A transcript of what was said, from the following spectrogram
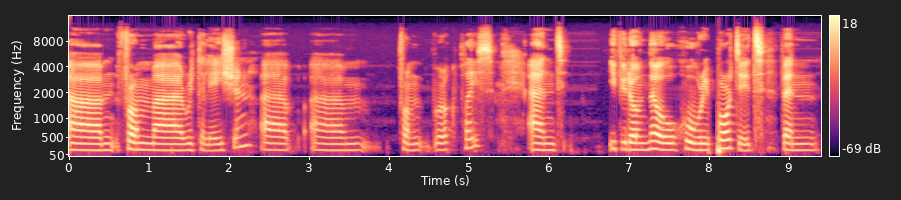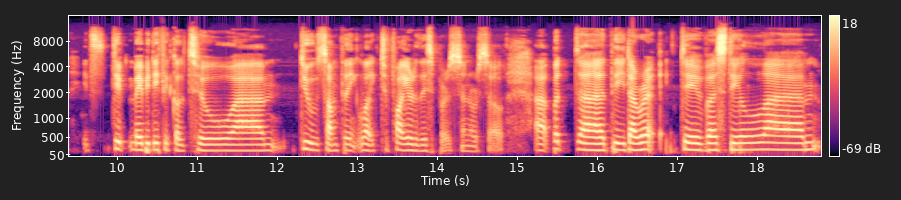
um, from uh, retaliation uh, um, from workplace. And if you don't know who reported then it's di- maybe difficult to um, do something like to fire this person or so. Uh, but uh, the directive still um,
